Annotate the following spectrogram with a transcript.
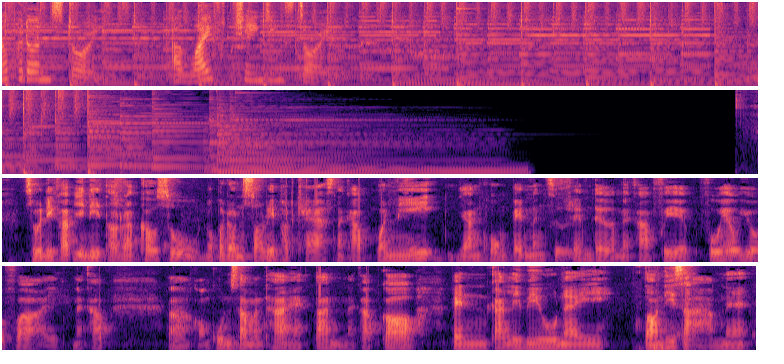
Noppadol Story a life changing story สวัสดีครับ ยินดีต้อนรับเข้าสู่นพดล Story Podcast นะครับ วันนี้ยังคงเป็นหนังสือเล่มเดิมนะครับ Fuel Your Fire นะครับของคุณซามันธาแอคตันนะครับ ก็เป็นการรีวิวใน ตอนที่3นะ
